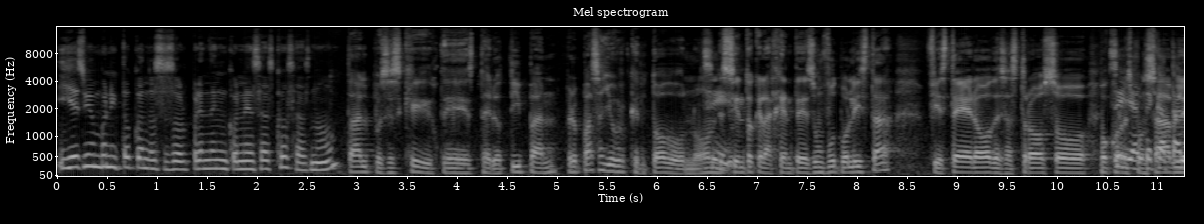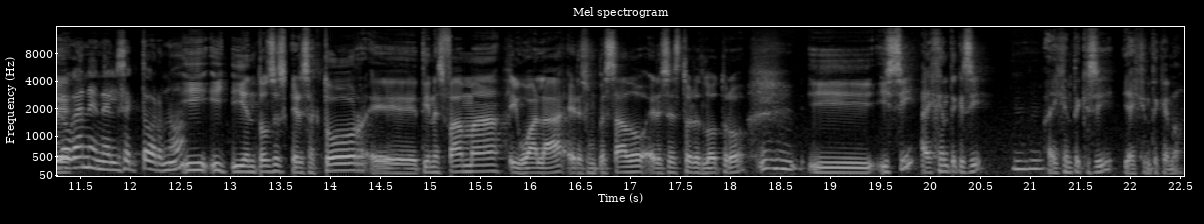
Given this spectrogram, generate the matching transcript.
Y es bien bonito cuando se sorprenden con esas cosas, ¿no? Tal, pues es que te estereotipan, pero pasa yo creo que en todo, ¿no? Siento que la gente es un futbolista fiestero, desastroso, poco responsable catalogan en el sector, ¿no? Y, y, entonces eres actor, eh, tienes fama, igual a, eres un pesado, eres esto, eres lo otro. y, y sí, hay gente que sí, Hay gente que sí y hay gente que no.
